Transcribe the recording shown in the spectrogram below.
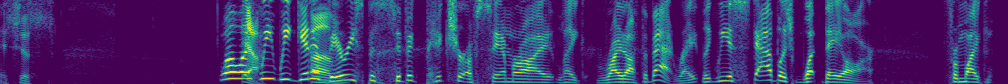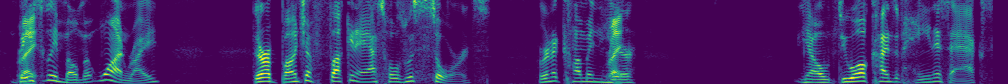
it's just Well, like Yeah. we we get a Um, very specific picture of samurai like right off the bat, right? Like we establish what they are from like basically moment 1, right? They're a bunch of fucking assholes with swords. We're going to come in Right. here you know, do all kinds of heinous acts,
